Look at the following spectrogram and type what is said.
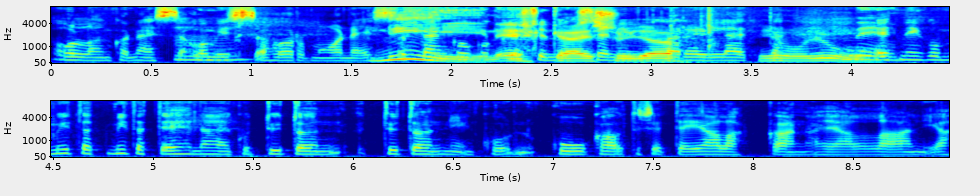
ollaanko näissä mm. omissa hormoneissa niin, tämän koko kysymyksen ja, ympärillä, että, juu, juu. Että niin kuin mitä, mitä tehdään, kun tytön, tytön niin kuin kuukautiset ei alakkaan ajallaan ja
